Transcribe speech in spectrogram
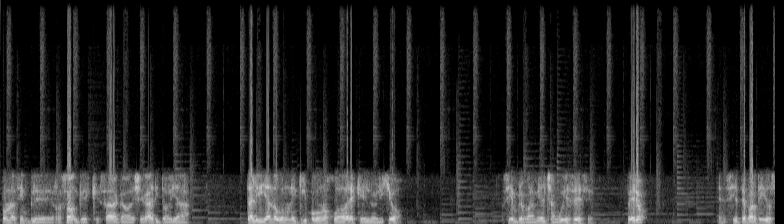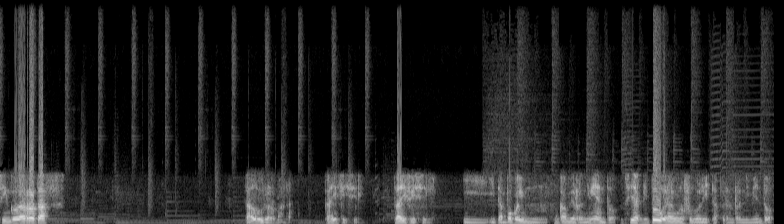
por una simple razón, que es que Sara acaba de llegar y todavía está lidiando con un equipo, con unos jugadores que él no eligió. Siempre para mí el changüí es ese. Pero en 7 partidos, 5 derrotas, está duro, hermano. Está difícil. Está difícil. Y, tampoco hay un, cambio de rendimiento. Sí, actitud en algunos futbolistas, pero en rendimiento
